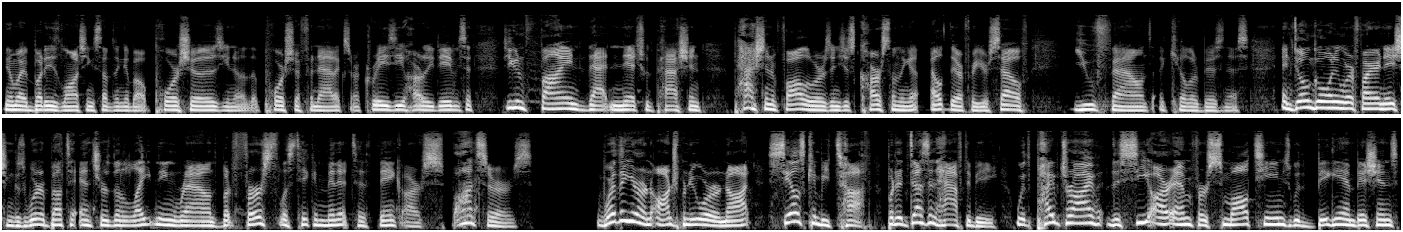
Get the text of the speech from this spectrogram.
You know, my buddy's launching something about Porsches. You know, the Porsche fanatics are crazy. Harley Davidson. If you can find that niche with passion, passionate followers and just carve something out there for yourself, you found a killer business. And don't go anywhere, Fire Nation, because we're about to enter the lightning round. But first, let's take a minute to thank our sponsors. Whether you're an entrepreneur or not, sales can be tough, but it doesn't have to be. With Pipedrive, the CRM for small teams with big ambitions,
